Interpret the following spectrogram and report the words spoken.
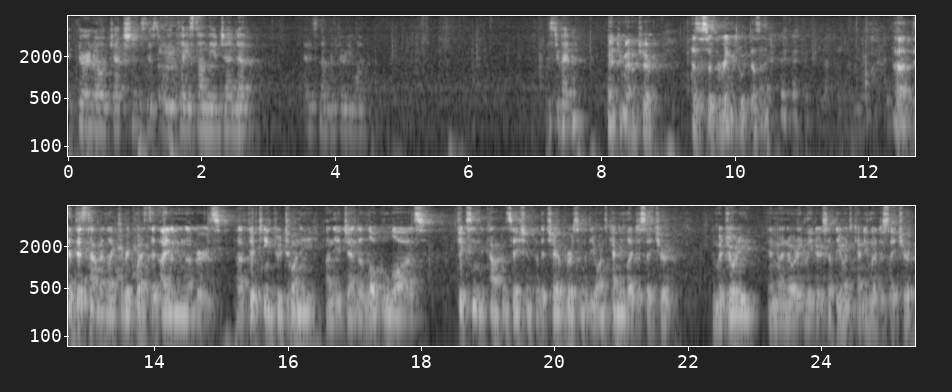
If there are no objections, this will be placed on the agenda as number 31. Mr. Benton? Thank you, Madam Chair. Has a certain ring to it, doesn't it? Uh, At this time, I'd like to request that item numbers uh, 15 through 20 on the agenda, local laws, fixing the compensation for the chairperson of the Orange County Legislature, the majority and minority leaders of the Orange County Legislature,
